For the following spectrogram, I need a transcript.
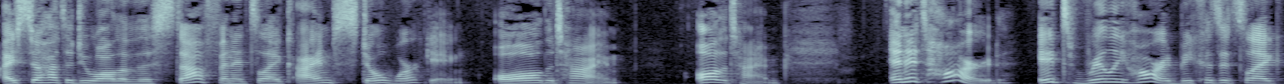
I still have to do all of this stuff. And it's like I'm still working all the time, all the time. And it's hard. It's really hard because it's like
